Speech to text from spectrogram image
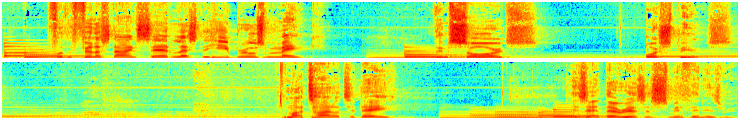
For the Philistines said, Lest the Hebrews make them swords or spears. My title today is that there is a Smith in Israel.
